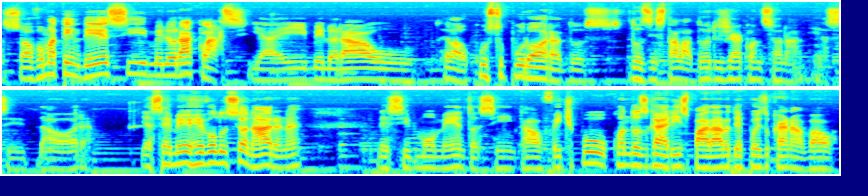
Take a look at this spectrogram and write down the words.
Só vamos atender se melhorar a classe. E aí melhorar o, sei lá, o custo por hora dos, dos instaladores de ar-condicionado. Ia ser da hora. Ia ser meio revolucionário, né? Nesse momento, assim, tal. Foi tipo quando os garis pararam depois do carnaval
